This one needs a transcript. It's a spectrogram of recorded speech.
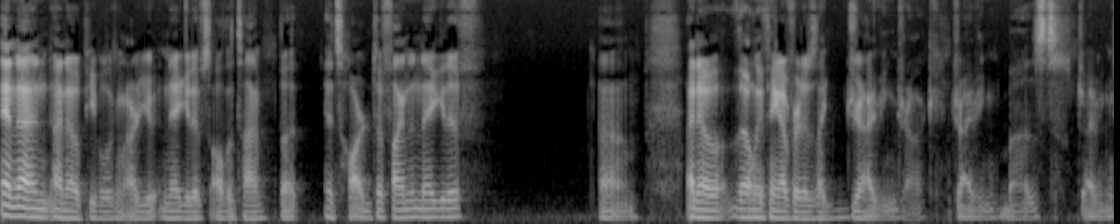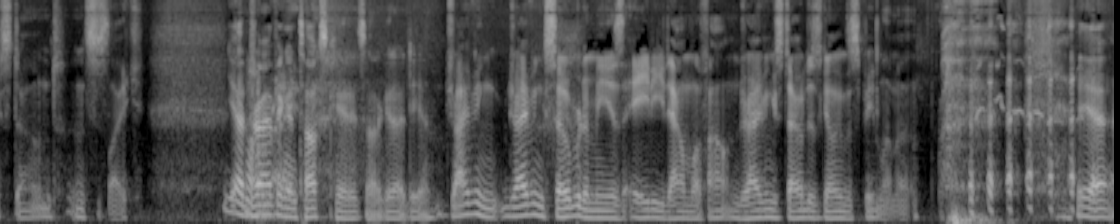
and then I know people can argue negatives all the time, but it's hard to find a negative um, I know the only thing I've heard is like driving drunk, driving buzzed, driving stoned. And it's just like Yeah, driving right. intoxicated is not a good idea. driving driving sober to me is 80 down the fountain. Driving stoned is going the speed limit. Yeah.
